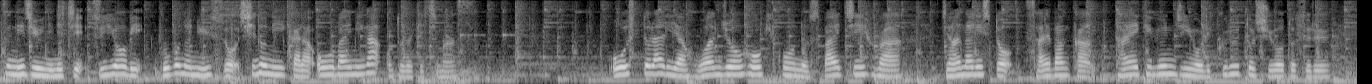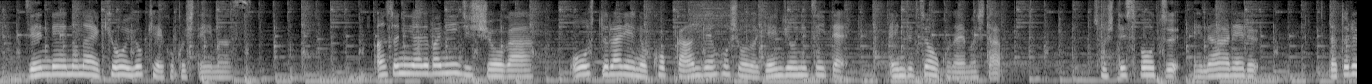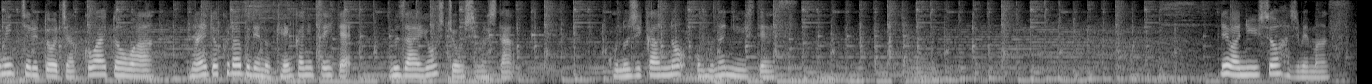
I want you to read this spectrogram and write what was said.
月22日水曜日午後のニュースをシドニーから大場恵美がお届けします。オーストラリア保安情報機構のスパイチーフはジャーナリスト裁判官退役軍人をリクルートしようとする前例のない脅威を警告しています。アンソニー・アルバニージ首相がオーストラリアの国家安全保障の現状について演説を行いました。そしてスポーツ NRL ラトル・ミッチェルとジャック・ワイトンはナイトクラブでの喧嘩について無罪を主張しました。この時間の主なニュースです。ではニュースを始めます。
